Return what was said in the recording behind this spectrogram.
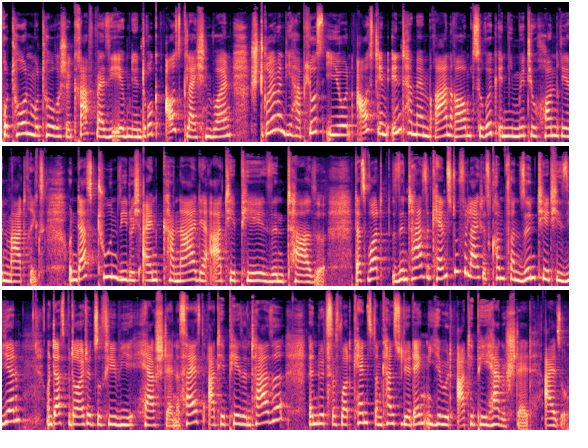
protonmotorische Kraft, weil sie eben den Druck ausgleichen wollen, strömen die H-Ionen aus dem Intermembranraum zurück in die Mitochondrienmatrix. Und das tun sie durch einen Kanal der ATP-Synthase. Das Wort Synthase kennst du vielleicht, es kommt von synthetisieren und das bedeutet so viel wie herstellen. Das heißt ATP-Synthase, wenn du jetzt das Wort kennst, dann kannst du dir denken, hier wird ATP hergestellt. Also,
